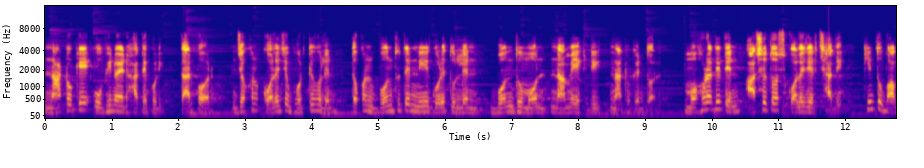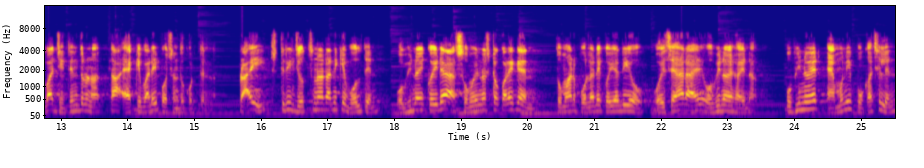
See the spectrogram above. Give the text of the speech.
নাটকে অভিনয়ের হাতে খড়ি তারপর যখন কলেজে ভর্তি হলেন, তখন বন্ধুদের নিয়ে গড়ে তুললেন বন্ধু মন নামে একটি নাটকের দল। মহড়া দিতেন আশুতোষ কলেজের ছাদে, কিন্তু বাবা জিতেন্দ্রনাথ তা একেবারেই পছন্দ করতেন না। প্রায়ই স্ত্রী জ্যোৎস্না রানীকে বলতেন, অভিনয় কইরা সময় নষ্ট করে কেন? তোমার পোলারে কইয়া দিও, ওই চেহারায় অভিনয় হয় না। অভিনয়ের এমনই পোকা ছিলেন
